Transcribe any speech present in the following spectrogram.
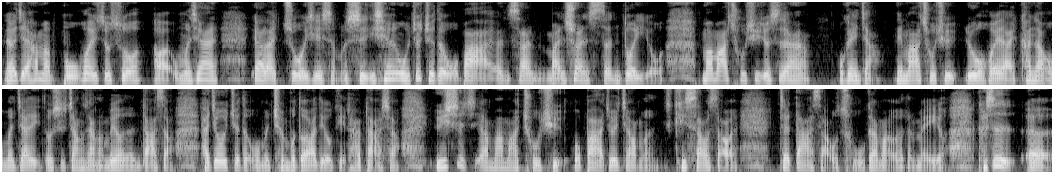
而且他们不会就说：“啊，我们现在要来做一些什么事。”以前我就觉得我爸还算蛮算神队友，妈妈出去就是这样。我跟你讲，你妈出去，如果回来看到我们家里都是脏脏的，没有人打扫，她就会觉得我们全部都要留给她打扫。于是，只要妈妈出去，我爸就会叫我们去扫扫，诶，在大扫除干嘛的没有。可是，呃，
